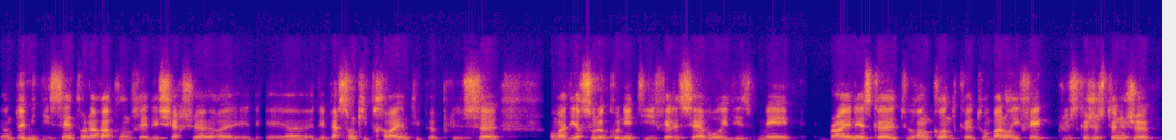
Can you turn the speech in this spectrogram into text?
Et en 2017, on a rencontré des chercheurs et, euh, des personnes qui travaillent un petit peu plus, euh, on va dire, sur le cognitif et le cerveau. Ils disent, mais Brian, est-ce que tu rends compte que ton ballon, il fait plus que juste un jeu?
